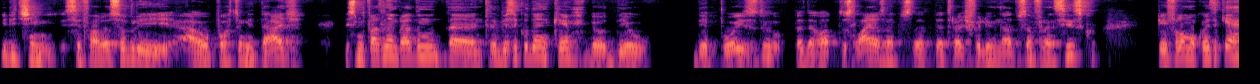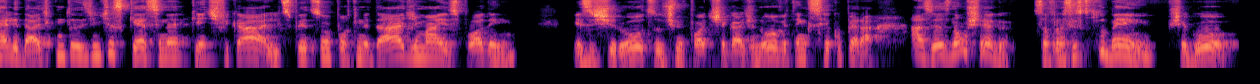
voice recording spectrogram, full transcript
E Vitinho, você falou sobre a oportunidade. Isso me faz lembrar da entrevista que o Dan Campbell deu depois do, da derrota dos Lions, né? Que o Detroit foi eliminado por São Francisco ele falou uma coisa que é a realidade que muita gente esquece, né? Que a gente fica, ah, ele desperdiçou uma oportunidade, mas podem existir outros, o time pode chegar de novo e tem que se recuperar. Às vezes não chega. São Francisco, tudo bem, chegou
